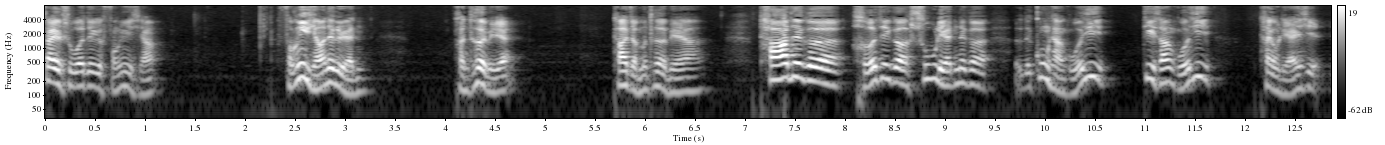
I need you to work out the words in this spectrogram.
再说这个冯玉祥，冯玉祥这个人很特别，他怎么特别啊？他这个和这个苏联这个共产国际、第三国际，他有联系。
